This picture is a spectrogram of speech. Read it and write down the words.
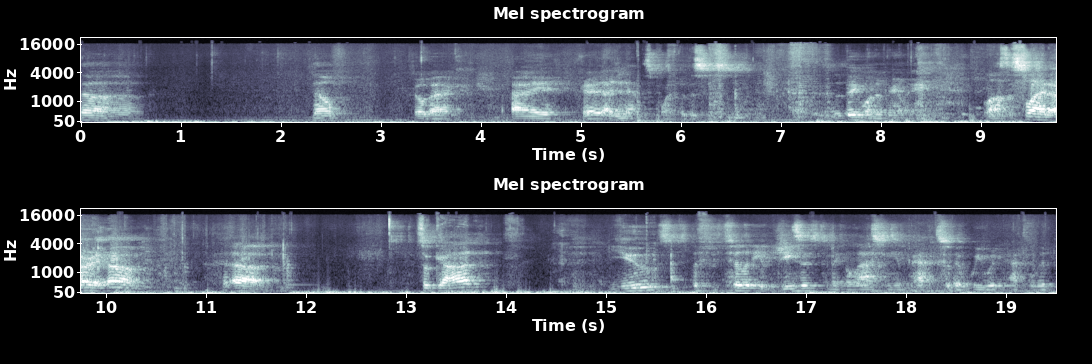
uh, no, go back. I okay, I didn't have this point, but this is, this is a big one apparently. Lost the slide. All right. Um, uh, so God used the futility of Jesus to make a lasting impact, so that we wouldn't have to live in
